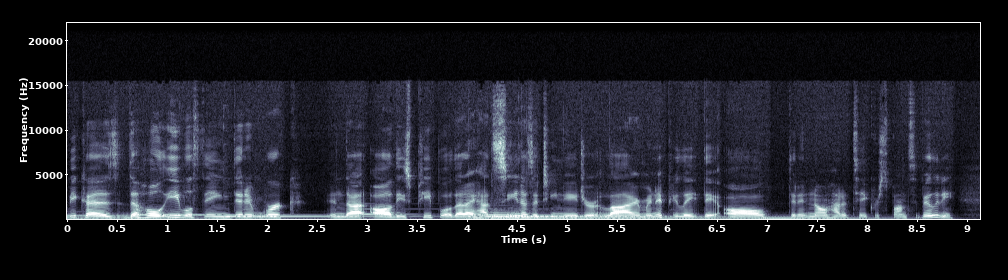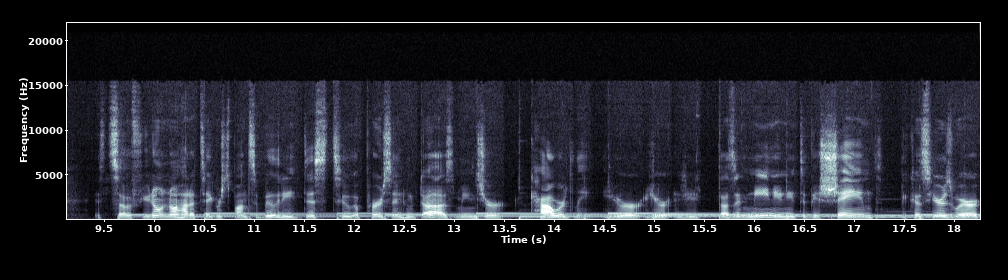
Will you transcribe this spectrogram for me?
Because the whole evil thing didn't work in that all these people that I had seen as a teenager lie or manipulate, they all didn't know how to take responsibility. So if you don't know how to take responsibility, this to a person who does means you're cowardly. You're you're you doesn't mean you need to be ashamed because here's where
